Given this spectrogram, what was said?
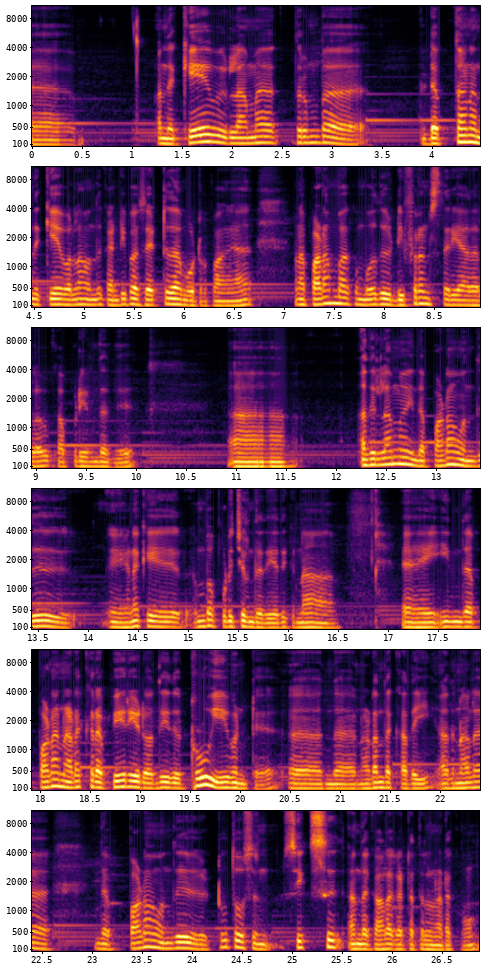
அந்த கேவ் இல்லாமல் திரும்ப டெப்த்தான அந்த கேவெல்லாம் வந்து கண்டிப்பாக செட்டு தான் போட்டிருப்பாங்க. ஆனால் படம் பார்க்கும்போது டிஃப்ரென்ஸ் தெரியாத அளவுக்கு அப்படி இருந்தது. அது இல்லாமல் இந்த படம் வந்து எனக்கு ரொம்ப பிடிச்சிருந்தது. எதுக்குன்னா இந்த படம் நடக்கிற பீரியட் வந்து இது ட்ரூ ஈவெண்ட்டு இந்த நடந்த கதை. அதனால் இந்த படம் வந்து டூ தௌசண்ட் சிக்ஸு அந்த காலகட்டத்தில் நடக்கும்.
